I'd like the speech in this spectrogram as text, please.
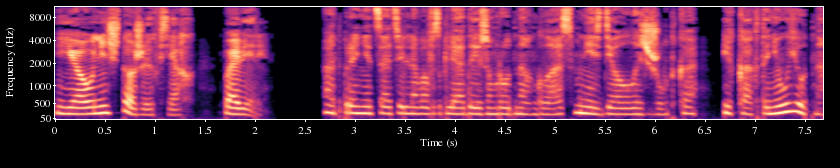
Я уничтожу их всех, поверь. От проницательного взгляда изумрудных глаз мне сделалось жутко и как-то неуютно.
